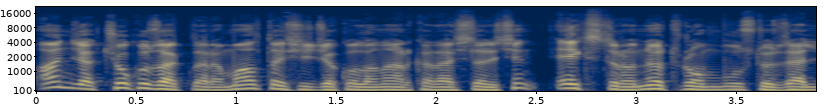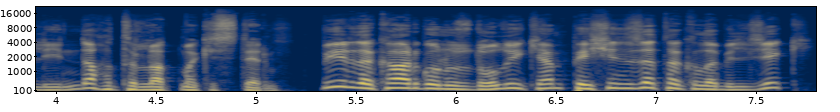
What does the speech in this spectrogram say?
Ancak çok uzaklara mal taşıyacak olan arkadaşlar için ekstra nötron boost özelliğini de hatırlatmak isterim. Bir de kargonuz doluyken peşinize takılabilecek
